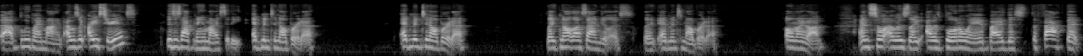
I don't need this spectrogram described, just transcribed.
that blew my mind. I was like are you serious? This is happening in my city edmonton alberta. Edmonton alberta. Like not los angeles. Like edmonton alberta. Oh my god and so I was like, I was blown away by this, the fact that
